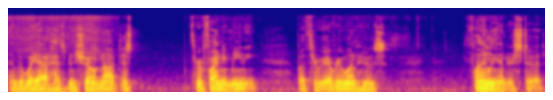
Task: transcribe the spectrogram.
and the way out has been shown, not just through finding meaning, but through everyone who's finally understood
